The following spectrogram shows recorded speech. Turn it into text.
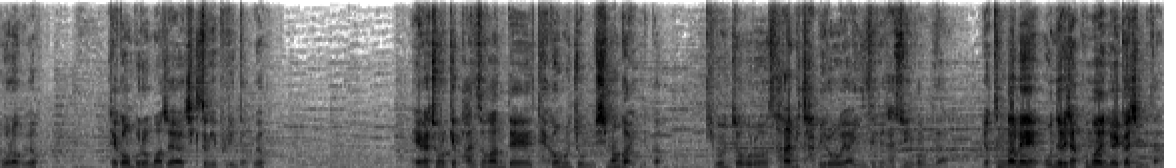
뭐라고요? 대검으로 맞아야 직성이 풀린다고요? 애가 저렇게 반성하는데 대검은 좀 심한 거 아닙니까? 기본적으로 사람이 자비로워야 인생을 살 수 있는 겁니다. 여튼간에 오늘의 작품은 여기까지입니다.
